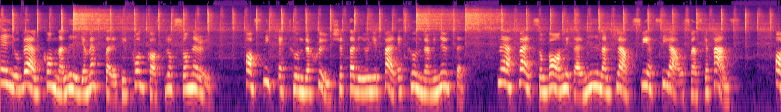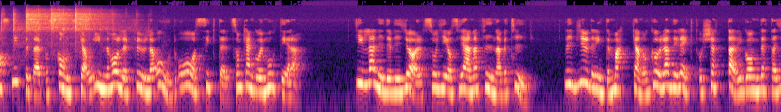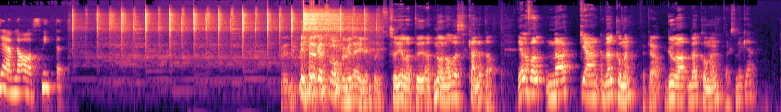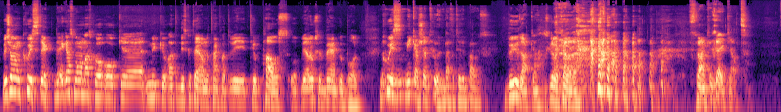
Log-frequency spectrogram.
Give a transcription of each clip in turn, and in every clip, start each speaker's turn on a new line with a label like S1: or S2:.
S1: Hej och välkomna ligamästare till podcast Rossoneri. Avsnitt 107 köttar vi ungefär 100 minuter. Nätverk som vanligt är Milan Cloud Svezia och Svenska fans. Avsnittet är på skånska och innehåller fula ord och åsikter som kan gå emot era. Gillar ni det vi gör så ge oss gärna fina betyg. Vi bjuder inte Mackan och Gurra direkt och köttar igång detta jävla avsnittet.
S2: Jag är rätt svår på min egen quiz.
S3: Så det gäller att, eh, att någon av oss kan detta. I alla fall, Mackan, välkommen.
S2: Tackar.
S3: Gurra, välkommen.
S4: Tack så mycket.
S3: Vi kör en quiz direkt. Det är ganska många matcher och eh, mycket att diskutera med tanke på att vi tog paus. Och vi hade också ett VM-uppehåll. Quiz.
S4: Mi- Micke har köpt hund, därför tog vi paus.
S3: Byracka skulle jag kalla det. Frank Rijkaard.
